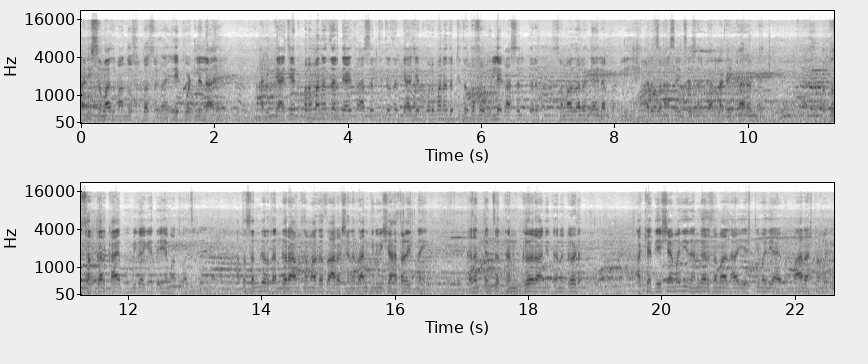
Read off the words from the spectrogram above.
आणि समाज बांधवसुद्धा सगळा एकवटलेला आहे. आणि गॅजेटप्रमाणे जर द्यायचं असेल तिथं जर गॅजेटप्रमाणे जर तिथं तसा उल्लेख असेल तर समाजाला द्यायला कुठलीही अडचण असायचं सरकारला काही कारण नाही. फक्त सरकार काय भूमिका घेते हे महत्त्वाचं आता सनगर धनगर आम समाजाचा आरक्षणाचा आणखीन विषय हाताळीत नाही. कारण त्यांचं धनगर आणि धनगड अख्ख्या देशामध्ये धनगर समाज हा एस टीमध्ये आहे पण महाराष्ट्रामध्ये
